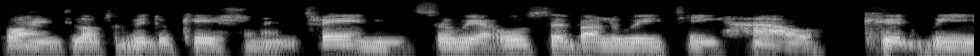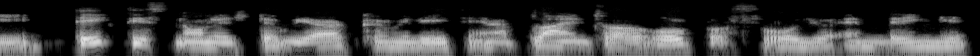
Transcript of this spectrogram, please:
point, a lot of education and training. So we are also evaluating how could we take this knowledge that we are accumulating and applying to our own portfolio and bring it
